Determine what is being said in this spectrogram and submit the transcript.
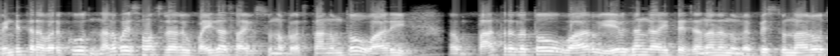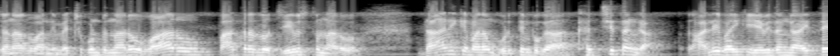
వెండితెర వరకు నలభై సంవత్సరాలకు పైగా సాగిస్తున్న ప్రస్థానంతో వారి పాత్రలతో వారు ఏ విధంగా అయితే జనాలను మెప్పిస్తున్నారో జనాలు వారిని మెచ్చుకుంటున్నారో వారు పాత్రల్లో జీవిస్తున్నారో దానికి మనం గుర్తింపుగా ఖచ్చితంగా అలీబాయికి ఏ విధంగా అయితే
